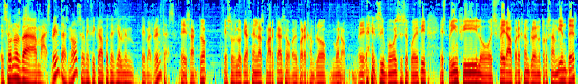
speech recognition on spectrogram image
Eso nos da más ventas, ¿no? Significa potencialmente más ventas. Exacto. Eso es lo que hacen las marcas, por ejemplo, bueno, eh, supongo si se puede decir, Springfield o Esfera, por ejemplo, en otros ambientes,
